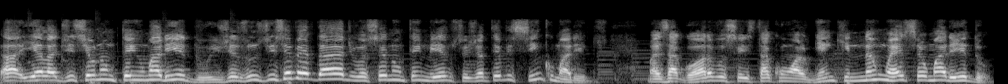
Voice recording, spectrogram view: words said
Aí ela disse: Eu não tenho marido. E Jesus disse: É verdade, você não tem mesmo, você já teve cinco maridos. Mas agora você está com alguém que não é seu marido.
